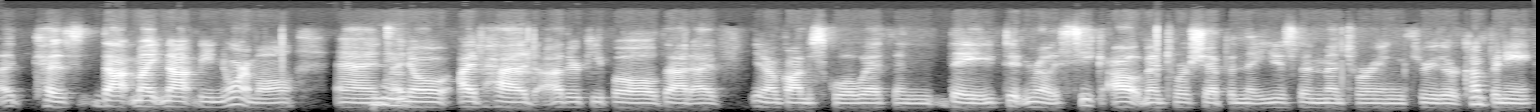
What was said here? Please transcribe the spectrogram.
because uh, that might not be normal. And mm-hmm. I know I've had other people that I've, you know, gone to school with and they didn't really seek out mentorship and they used the mentoring through their company.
